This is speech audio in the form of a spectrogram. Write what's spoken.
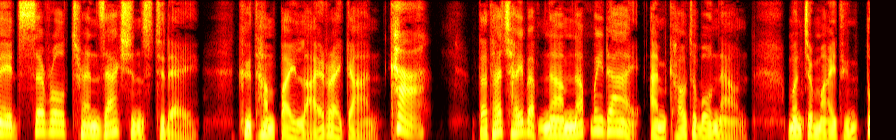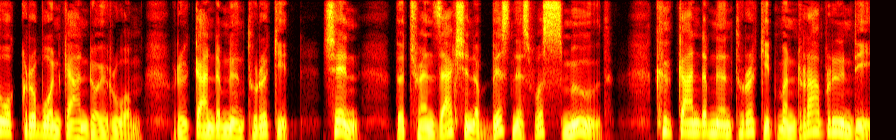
made several transactions today คือทำไปหลายรายการ ค่ะ แต่ถ้าใช้แบบนามนับไม่ได้ uncountable noun มันจะหมายถึงตัวกระบวนการโดยรวม หรือการดำเนินธุรกิจ เช่น the transaction of business was smooth คือการดำเนินธุรกิจมันราบรื่นดี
